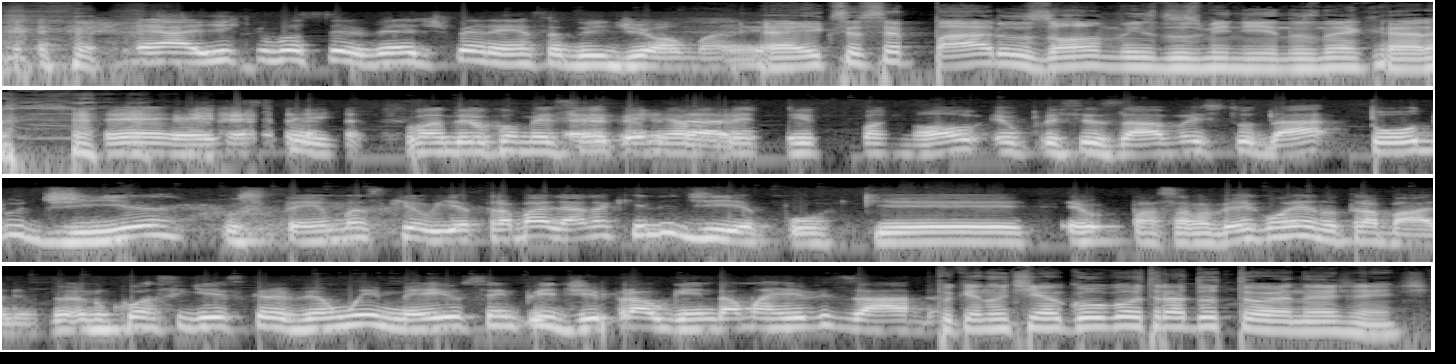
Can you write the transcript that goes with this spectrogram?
é aí que que você vê a diferença do idioma. Né? É aí que você separa os homens dos meninos, né, cara? É, é isso aí. Quando eu comecei É a aprender espanhol, eu precisava estudar todo dia os temas que eu ia trabalhar naquele dia, porque eu passava vergonha no trabalho. Eu não conseguia escrever um e-mail sem pedir pra alguém dar uma revisada. Porque não tinha Google Tradutor, né, gente?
